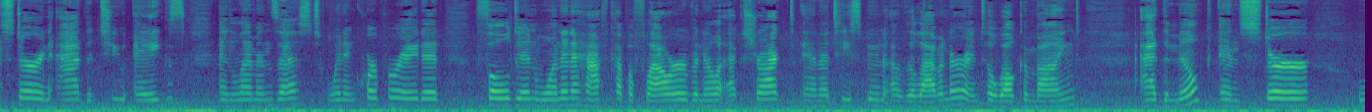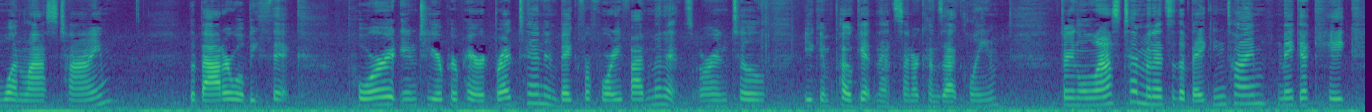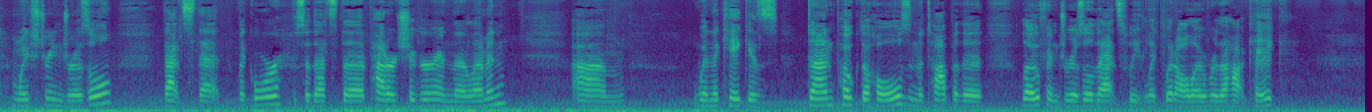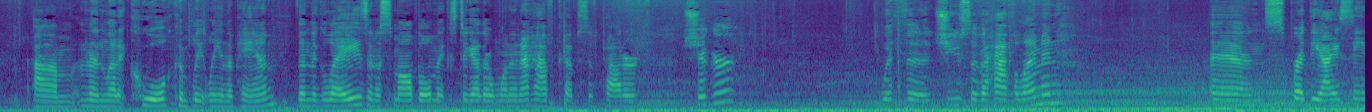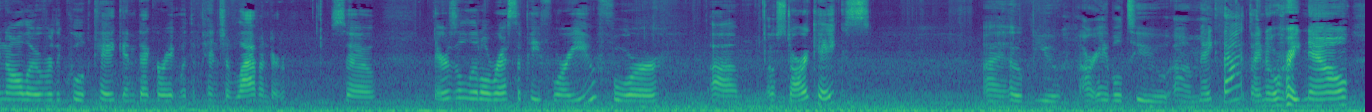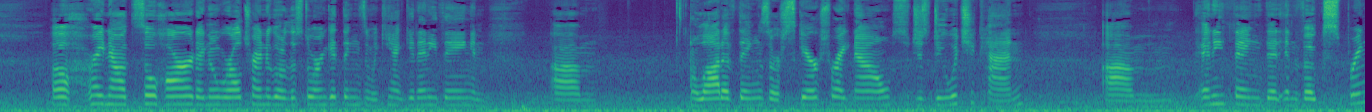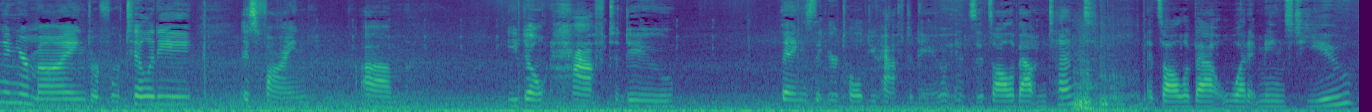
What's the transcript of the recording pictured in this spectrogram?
Stir and add the two eggs and lemon zest. When incorporated, fold in one and a half cup of flour, vanilla extract, and a teaspoon of the lavender until well combined. Add the milk and stir one last time. The batter will be thick. Pour it into your prepared bread tin and bake for 45 minutes or until you can poke it and that center comes out clean. During the last 10 minutes of the baking time, make a cake moisturizing drizzle. That's that liquor, so that's the powdered sugar and the lemon. Um, when the cake is done, poke the holes in the top of the loaf and drizzle that sweet liquid all over the hot cake Um, and then let it cool completely in the pan. Then the glaze in a small bowl mix together one and a half cups of powdered sugar with the juice of a half a lemon and spread the icing all over the cooled cake and decorate with a pinch of lavender. So there's a little recipe for you for um, Ostara cakes. I hope you are able to um, make that. I know right now, oh, right now it's so hard. I know we're all trying to go to the store and get things and we can't get anything, and um, a lot of things are scarce right now. So just do what you can. Um, anything that invokes spring in your mind or fertility is fine. Um, you don't have to do things that you're told you have to do. It's it's all about intent. It's all about what it means to you.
